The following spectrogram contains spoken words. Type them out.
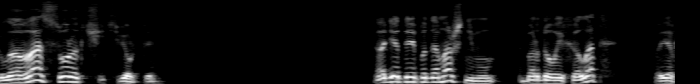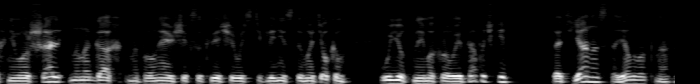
Глава сорок четвертая Одетая по-домашнему, бордовый халат, поверх него шаль на ногах, наполняющихся к вечеру стеклянистым отеком, уютные махровые тапочки, Татьяна стояла у окна.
